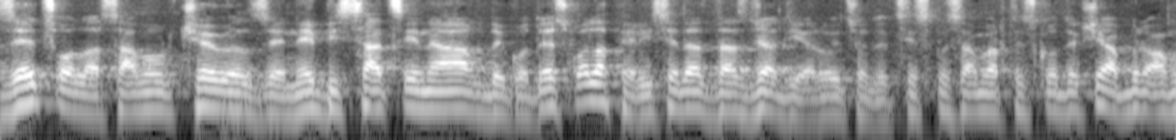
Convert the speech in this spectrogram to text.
ზეწოლას ამ ურჩეველზე ნების საწინააღმდეგოდ. ეს ყველაფერი ისედაც დასჯადია, რომ იცოდეთ სისხლის სამართლის კოდექსში, ამ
